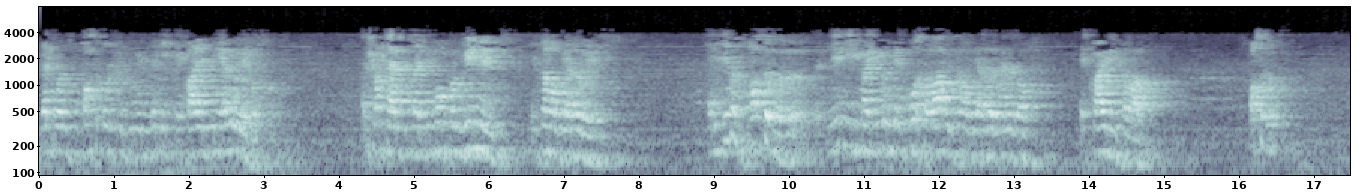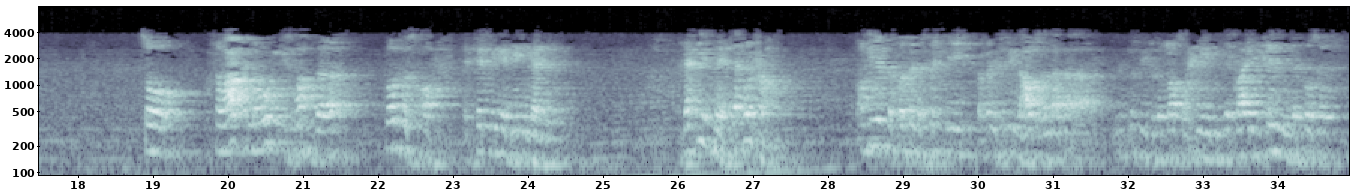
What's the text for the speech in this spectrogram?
That was possible to do in many, five many other ways also. And sometimes it might be more convenient in some of the other ways. And it's even possible maybe you might even get more Sawab in some of the other manners of acquiring Sawab. Possible. So, Sawab alone is not the purpose of attending a dini gathering. That is there, that was wrong. Obviously, the person, especially somebody sitting in the house of Allah listening to the talk of is acquiring ilm in the process.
